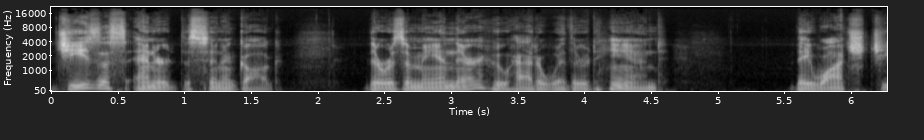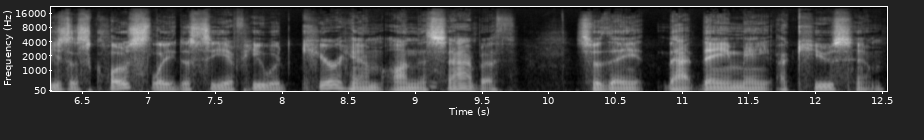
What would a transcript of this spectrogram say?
Jesus entered the synagogue. There was a man there who had a withered hand. They watched Jesus closely to see if he would cure him on the Sabbath, so they, that they may accuse him.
